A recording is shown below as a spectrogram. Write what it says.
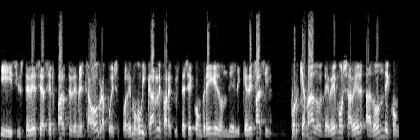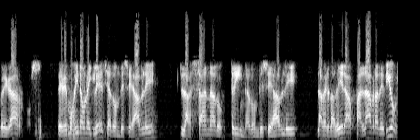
y si usted desea ser parte de nuestra obra, pues podemos ubicarle para que usted se congregue donde le quede fácil. Porque, amados, debemos saber a dónde congregarnos. Debemos ir a una iglesia donde se hable la sana doctrina, donde se hable la verdadera palabra de Dios,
